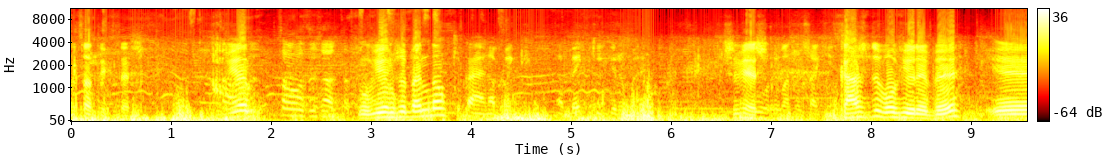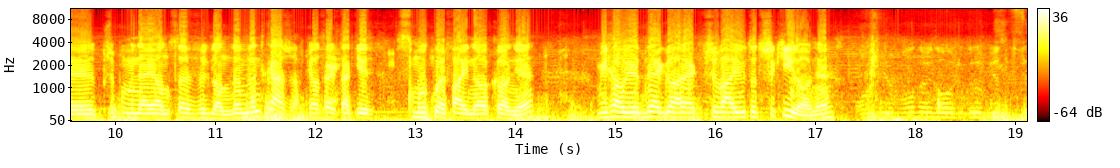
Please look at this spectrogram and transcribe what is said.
No co ty chcesz? Mówiłem, Cała zeżarta. mówiłem że będą? Szukałem na byki, na byki grube. Czy wiesz, Kurwa, to trzeba jakiś... każdy łowi ryby yy, przypominające wyglądem wędkarza. Piotrek takie smukłe, fajne okonie. Michał jednego, a jak przywalił to 3 kilo, nie? One do grubiutki.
